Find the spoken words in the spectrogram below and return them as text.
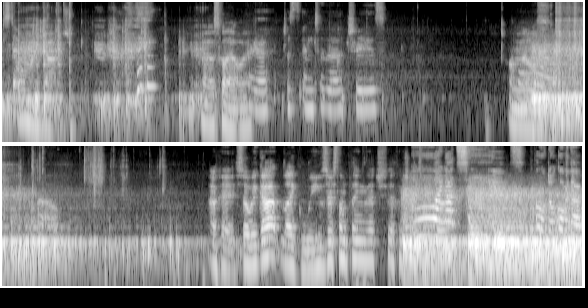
Still. Oh my gosh. Yeah, let's go that way. Okay, just into the trees. Oh no. Oh. oh. Okay, so we got like leaves or something that she, I think she was Oh, I got seeds. Oh, don't go over there.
